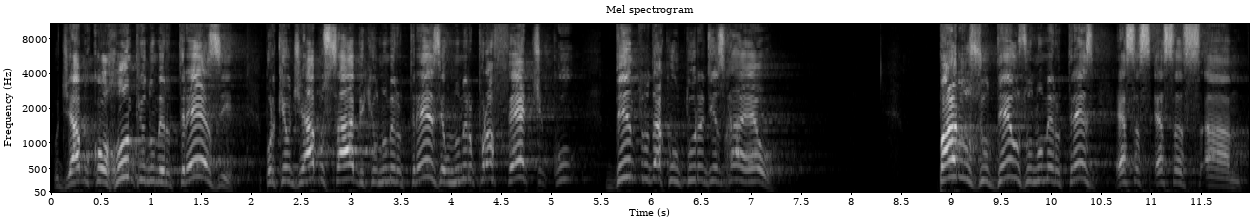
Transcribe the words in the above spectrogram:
O diabo corrompe o número 13, porque o diabo sabe que o número 13 é um número profético dentro da cultura de Israel. Para os judeus, o número 13, essas, essas ah,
